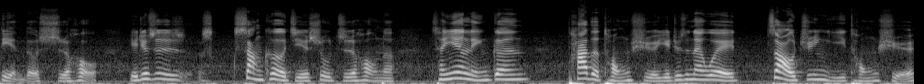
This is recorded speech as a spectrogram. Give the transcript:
点的时候，也就是上课结束之后呢，陈燕玲跟他的同学，也就是那位赵君怡同学，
